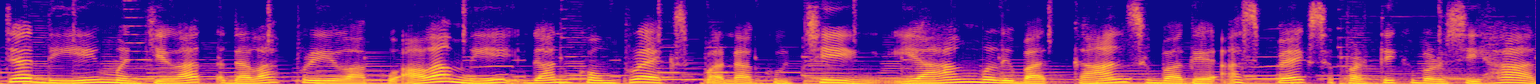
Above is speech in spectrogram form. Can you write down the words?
Jadi, menjilat adalah perilaku alami dan kompleks pada kucing yang melibatkan sebagai aspek seperti kebersihan,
